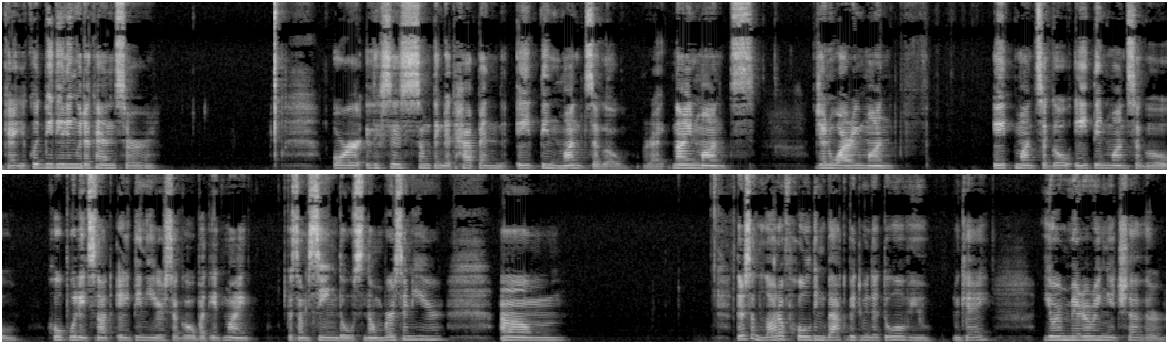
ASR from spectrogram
Okay, you could be dealing with a cancer. Or this is something that happened 18 months ago, right? Nine months, January month, eight months ago, 18 months ago. Hopefully it's not 18 years ago, but it might because I'm seeing those numbers in here um, there's a lot of holding back between the two of you, okay? You're mirroring each other.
